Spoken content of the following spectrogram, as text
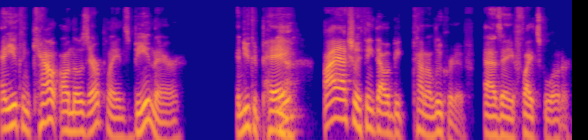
and you can count on those airplanes being there, and you could pay. Yeah. I actually think that would be kind of lucrative as a flight school owner.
